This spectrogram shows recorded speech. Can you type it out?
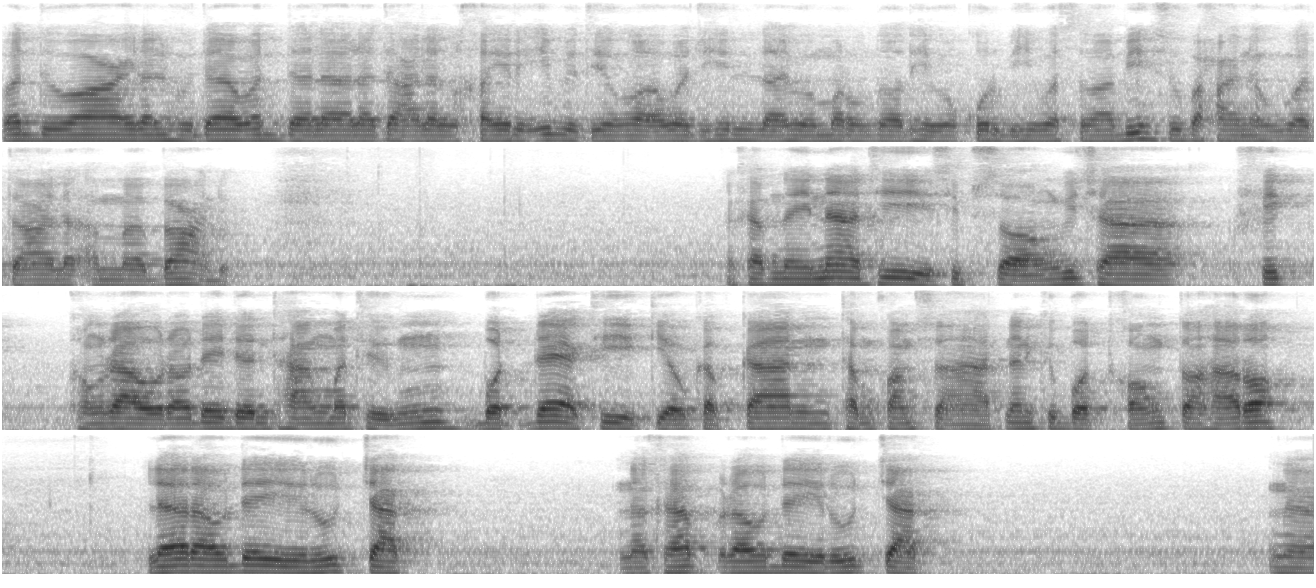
والدعاء إلى الهدى والدلالة على الخير ابتغاء وجه الله ومرضاته وقربه وثوابه سبحانه وتعالى. أما بعد นะครับในหน้าที่ 12 วิชาฟิกของเราเราได้เดินทางมาถึงบทแรกที่เกี่ยวกับการทำความสะอาด นั่นคือบทของตอฮาระและเราได้รู้จักนะครับ เราได้รู้จักนะ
